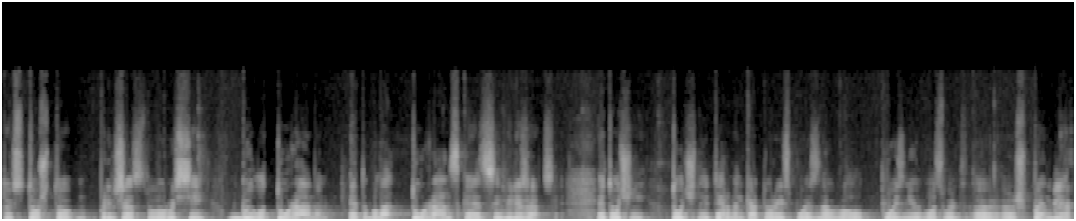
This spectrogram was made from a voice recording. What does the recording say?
то есть то, что предшествовало Руси, было Тураном. Это была туранская цивилизация. Это очень точный термин, который использовал поздний Освальд э, Шпенглер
